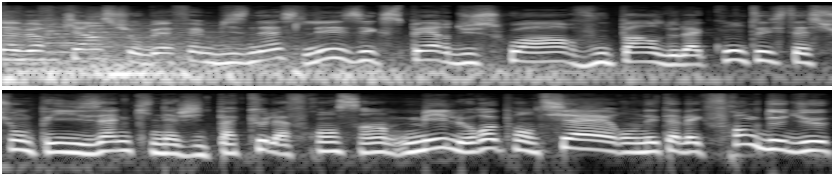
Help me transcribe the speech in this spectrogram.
19h15 sur BFM Business, les experts du soir vous parlent de la contestation paysanne qui n'agite pas que la France, hein, mais l'Europe entière. On est avec Franck Dedieu,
